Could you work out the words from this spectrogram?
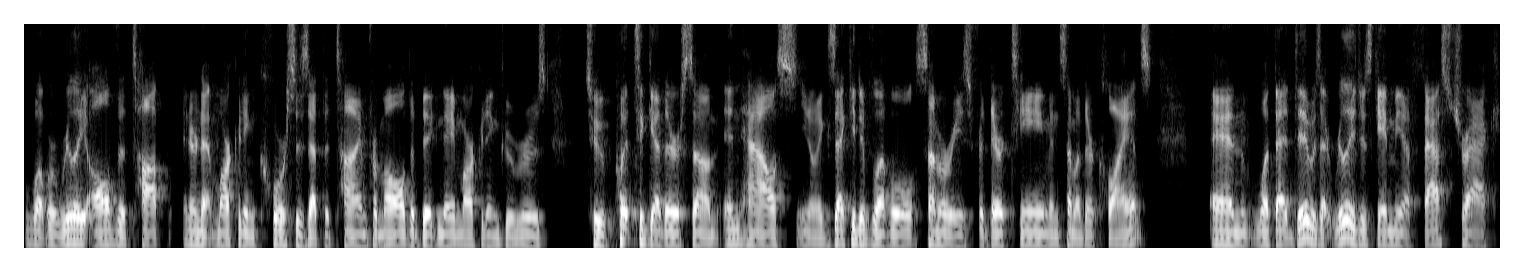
what were really all the top internet marketing courses at the time from all the big name marketing gurus to put together some in-house, you know, executive level summaries for their team and some of their clients. And what that did was that really just gave me a fast track.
